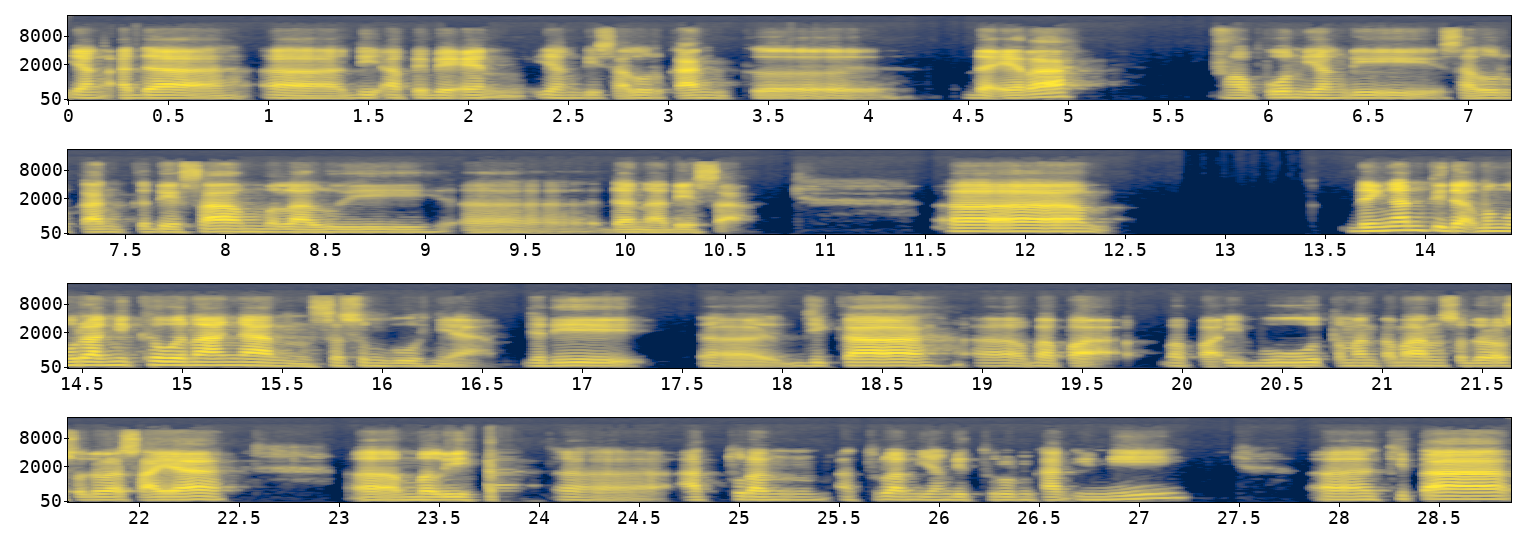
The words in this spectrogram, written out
yang ada uh, di APBN yang disalurkan ke daerah maupun yang disalurkan ke desa melalui uh, dana desa. Dengan tidak mengurangi kewenangan sesungguhnya. Jadi uh, jika Bapak Bapak Ibu, teman-teman, saudara-saudara saya melihat aturan-aturan uh, yang diturunkan ini kita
